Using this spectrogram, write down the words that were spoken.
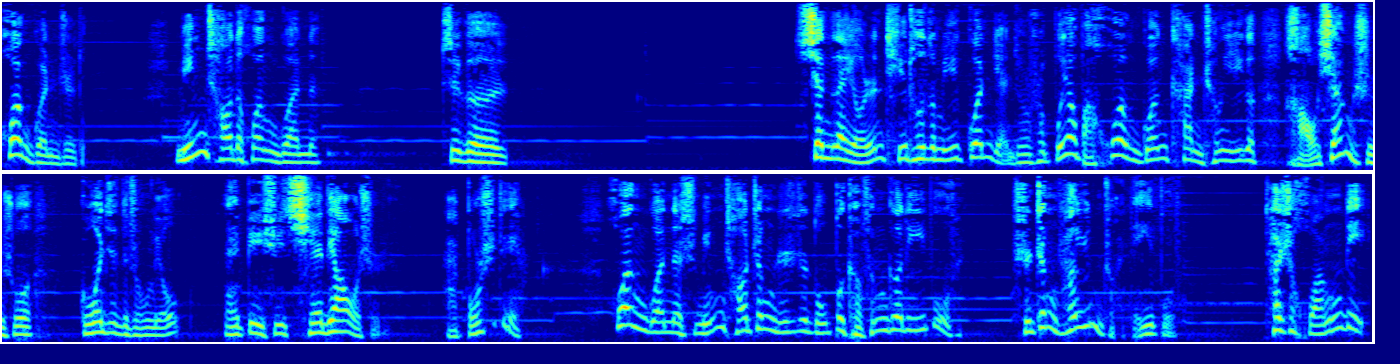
宦官制度。明朝的宦官呢，这个现在有人提出这么一个观点，就是说不要把宦官看成一个好像是说国家的肿瘤，哎，必须切掉似的，哎，不是这样。宦官呢是明朝政治制度不可分割的一部分。是正常运转的一部分，它是皇帝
